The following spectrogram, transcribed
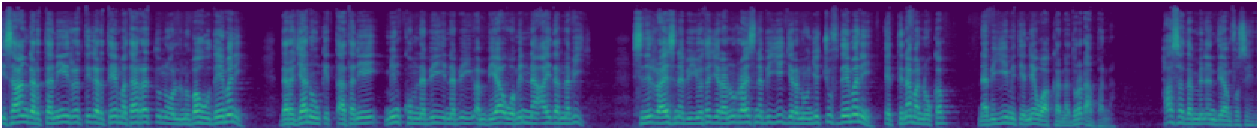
isaan gartanii irratti gartee mataa irratti ol nu bahuu deemani darajaa nuun qixxaatanii minkum nabii nabii ambiyaa wa minna aydan nabii isinirraayis nabiyyoota jira nurraayis nabiyyii jira nuun jechuuf deemani itti namannu kam nabiyyii miti ennee waakkanna dura dhaabbanna hasadan min indi anfusihim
